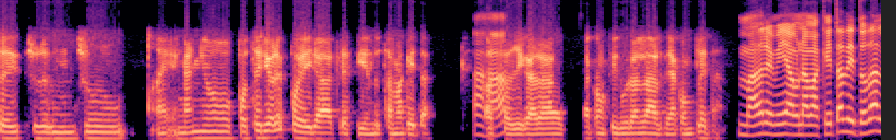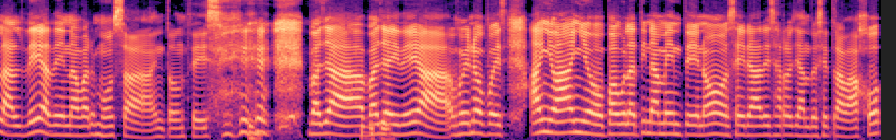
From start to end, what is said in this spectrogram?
en años posteriores pues irá creciendo esta maqueta hasta llegar a, configurar la aldea completa. Madre mía, una maqueta de toda la aldea de Navarmosa, entonces. vaya, vaya idea. Bueno, pues año a año, paulatinamente, ¿no? Se irá desarrollando ese trabajo,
